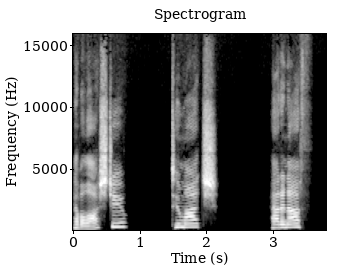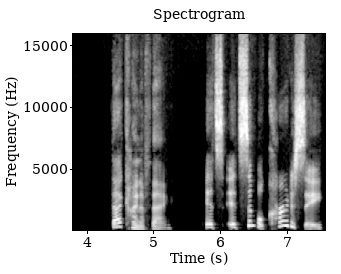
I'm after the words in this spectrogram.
have I lost you? Too much? Had enough? That kind of thing. It's, it's simple courtesy,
